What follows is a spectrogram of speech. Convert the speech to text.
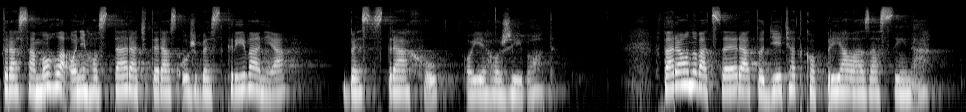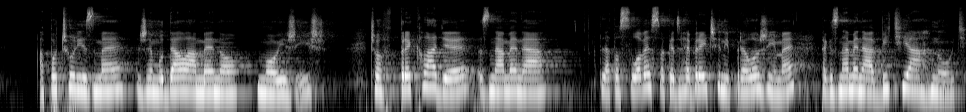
ktorá sa mohla o neho starať teraz už bez skrývania, bez strachu o jeho život. Faraónova dcéra to dieťatko prijala za syna. A počuli sme, že mu dala meno Mojžiš, čo v preklade znamená, teda to sloveso, keď z hebrejčiny preložíme, tak znamená vytiahnuť,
